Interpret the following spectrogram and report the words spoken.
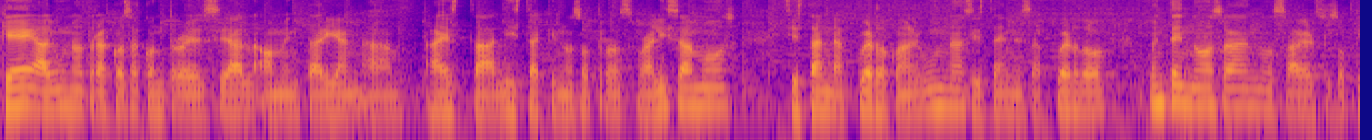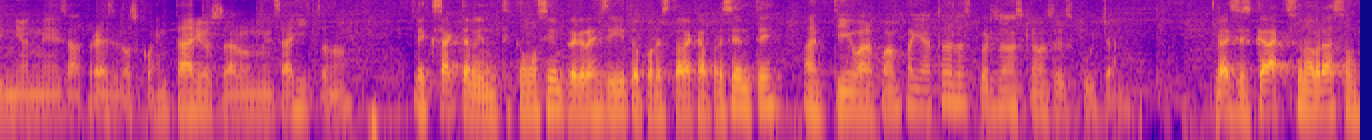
qué alguna otra cosa controversial aumentarían a, a esta lista que nosotros realizamos, si están de acuerdo con alguna, si están en desacuerdo, cuéntenos, háganos saber sus opiniones a través de los comentarios, algún mensajito, ¿no? Exactamente. Como siempre, gracias, Higuito, por estar acá presente. A ti, igual, Juanpa, y a todas las personas que nos escuchan. Gracias, cracks. Un abrazo.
